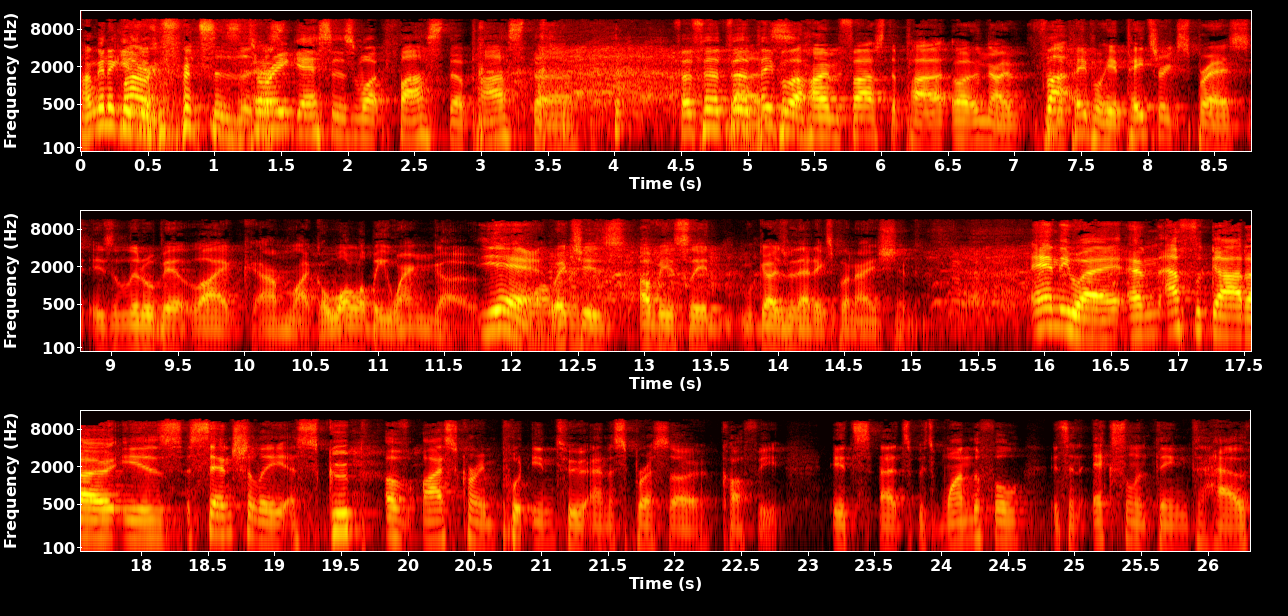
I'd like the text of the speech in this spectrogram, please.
I'm going to give My you references are three guesses what faster pasta. For, for, for the Does. people at home, faster pa- oh, no, for But- the people here, Pizza Express is a little bit like um, like a wallaby wango. Yeah. Which is obviously goes without explanation. Anyway, an affogato is essentially a scoop of ice cream put into an espresso coffee. It's, uh, it's, it's wonderful. It's an excellent thing to have.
